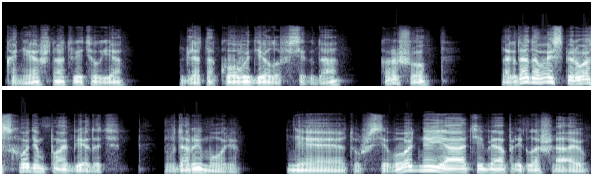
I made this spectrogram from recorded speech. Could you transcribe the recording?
— Конечно, — ответил я. — Для такого дела всегда. — Хорошо. Тогда давай сперва сходим пообедать в дары моря. Нет уж, сегодня я тебя приглашаю.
